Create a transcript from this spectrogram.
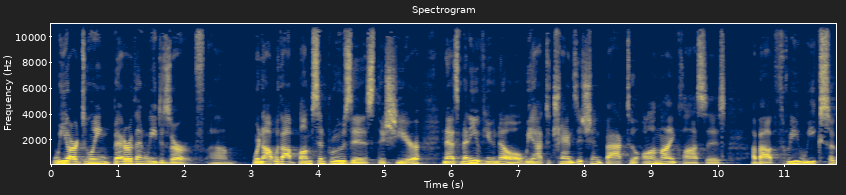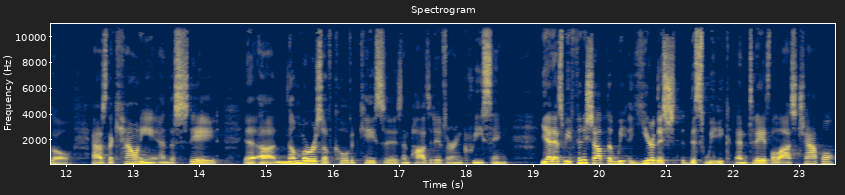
we are doing better than we deserve. Um, we're not without bumps and bruises this year. And as many of you know, we had to transition back to online classes about three weeks ago as the county and the state uh, uh, numbers of COVID cases and positives are increasing. Yet as we finish out the week, year this, this week, and today is the last chapel,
